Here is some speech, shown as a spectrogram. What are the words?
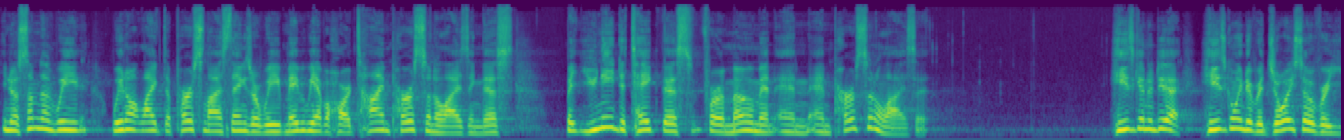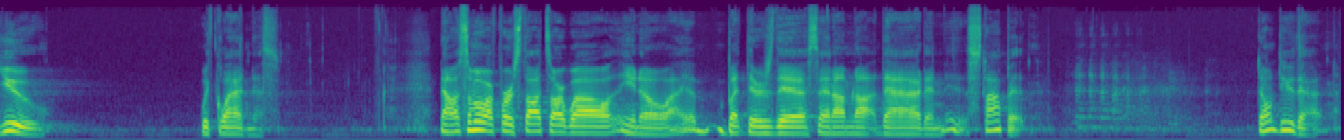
You know, sometimes we, we don't like to personalize things, or we maybe we have a hard time personalizing this, but you need to take this for a moment and, and personalize it. He's going to do that. He's going to rejoice over you with gladness. Now, some of our first thoughts are, well, you know, I, but there's this and I'm not that, and stop it. Don't do that.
